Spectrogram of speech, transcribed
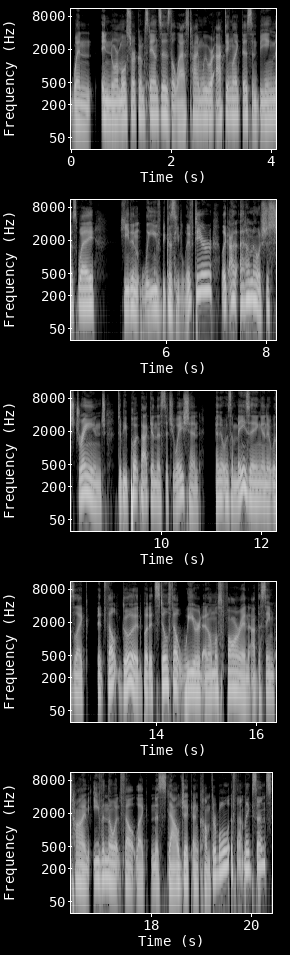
when in normal circumstances, the last time we were acting like this and being this way, he didn't leave because he lived here. Like, I, I don't know. It's just strange to be put back in this situation. And it was amazing. And it was like, it felt good, but it still felt weird and almost foreign at the same time, even though it felt like nostalgic and comfortable, if that makes sense.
